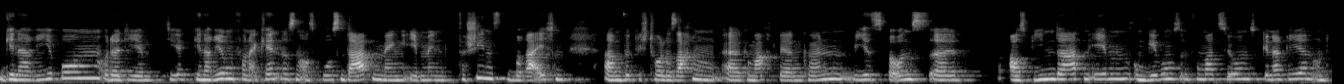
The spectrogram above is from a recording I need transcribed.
Generierung oder die, die Generierung von Erkenntnissen aus großen Datenmengen eben in verschiedensten Bereichen ähm, wirklich tolle Sachen äh, gemacht werden können, wie es bei uns äh, aus Bienendaten eben Umgebungsinformationen zu generieren und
